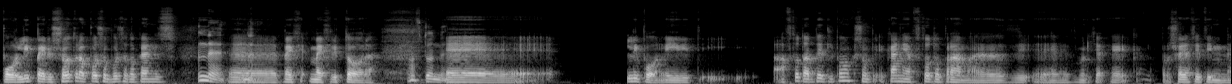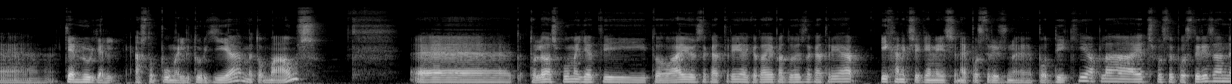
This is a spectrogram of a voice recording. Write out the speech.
Πολύ περισσότερο από όσο μπορείς να το κάνεις ναι, ε, ναι. Μέχρι, τώρα. Αυτό ναι. Ε, λοιπόν, η, αυτό το update λοιπόν κάνει αυτό το πράγμα. Ε, ε, προσφέρει αυτή την ε, καινούρια, ας το πούμε, λειτουργία με το mouse. Ε, το, το λέω ας πούμε γιατί το iOS 13 και το iPadOS 13 είχαν ξεκινήσει να υποστηρίζουν ποντίκι απλά έτσι πως το υποστηρίζαν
